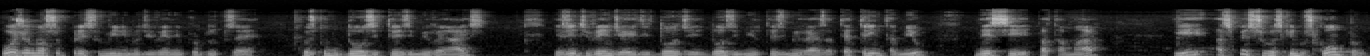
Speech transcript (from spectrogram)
Hoje o nosso preço mínimo de venda em produtos é coisa como 12, 13 mil reais. E a gente vende aí de 12, 12 mil, 13 mil reais até 30 mil nesse patamar. E as pessoas que nos compram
